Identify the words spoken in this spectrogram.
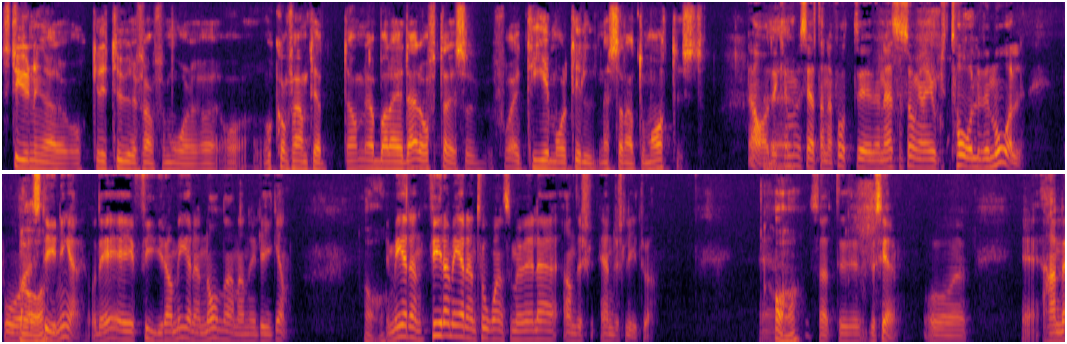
styrningar och returer framför mål och, och, och, kom fram till att om jag bara är där oftare så får jag 10 mål till nästan automatiskt. Ja, det kan man uh, säga att han har fått. Den här säsongen har han gjort 12 mål på ja. styrningar. Och det är fyra mer än någon annan i ligan. Ja. Mer än, fyra mer än tvåan som är väl Anders, Anders Lee tror jag. Eh, ja. Så att du, ser. Och, eh, han,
